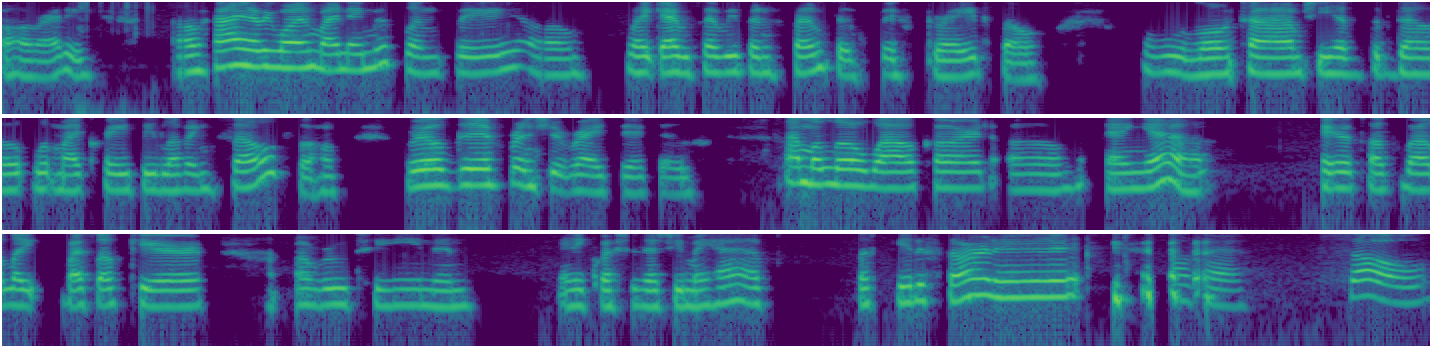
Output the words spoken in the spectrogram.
Alrighty. Um, hi, everyone. My name is Lindsay. Um, like Gabby said, we've been friends since fifth grade. So, long time. She has dealt with my crazy loving self. So, real good friendship right there because I'm a little wild card. Um, and yeah, here to talk about like my self care um, routine and any questions that you may have. Let's get it started. okay. So,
